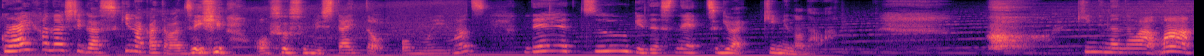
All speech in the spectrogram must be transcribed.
暗い話が好きな方はぜひおすすめしたいと思います。で、次ですね。次は君の名は。君の名は、まあ、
